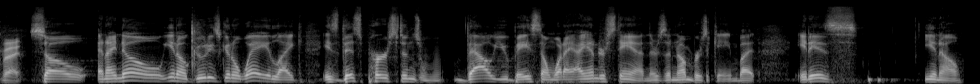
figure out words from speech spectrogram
Right. So, and I know, you know, Gutey's going to weigh like, is this person's value based on what I, I understand? There's a numbers game, but it is, you know,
